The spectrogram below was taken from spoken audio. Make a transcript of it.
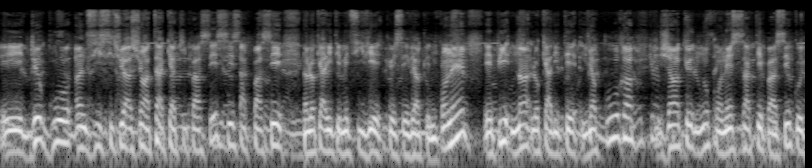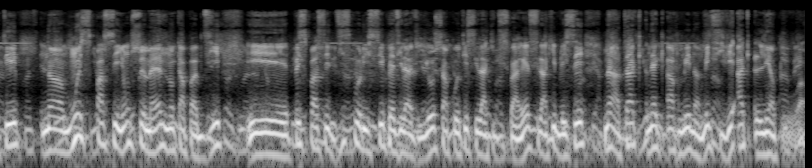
Et deux gros, on dit, situation attaque qui passait, c'est ça qui passait dans la localité Métivier, que c'est vers que nous connaissons, et puis dans la localité Liancourt, gens que nous connaissons, ça qui est passé, côté, dans moins passé une semaine, nous capables de dire, et peut se passer 10 policiers perdent la vie, ça côté, c'est là qui disparaît, c'est là qui est blessé, dans l'attaque, nèg armé dans Métivier, avec Liancourt.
